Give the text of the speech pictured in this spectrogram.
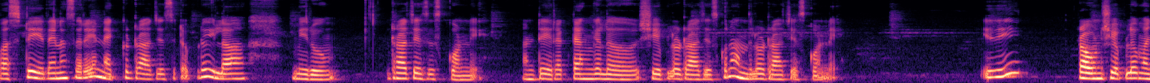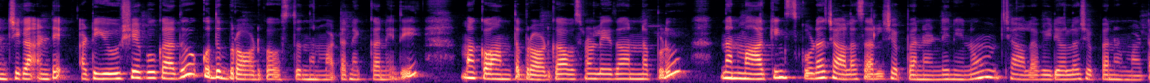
ఫస్ట్ ఏదైనా సరే నెక్ డ్రా చేసేటప్పుడు ఇలా మీరు డ్రా చేసేసుకోండి. అంటే రెక్టాంగిల్ షేప్లో డ్రా చేసుకొని అందులో డ్రా చేసుకోండి. ఇది రౌండ్ షేప్లో మంచిగా అంటే అటు యూ షేపు కాదు కొద్ది బ్రాడ్గా వస్తుందన్నమాట నెక్ అనేది. మాకు అంత బ్రాడ్గా అవసరం లేదు అన్నప్పుడు దాని మార్కింగ్స్ కూడా చాలాసార్లు చెప్పానండి నేను చాలా వీడియోలో చెప్పానమాట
